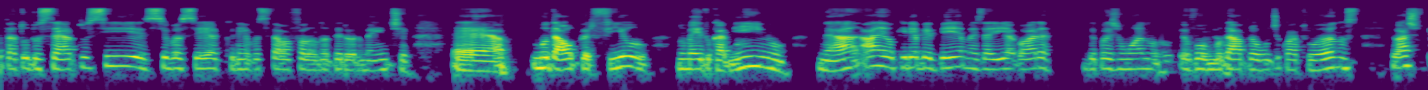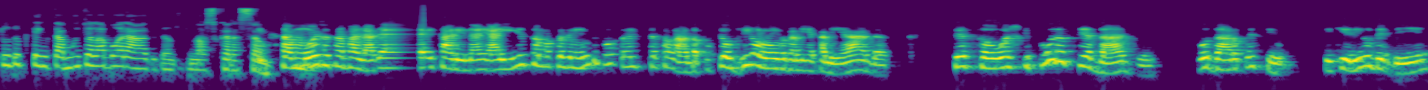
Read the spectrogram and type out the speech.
está tudo certo se, se você, que nem você estava falando anteriormente, é, mudar o perfil no meio do caminho, né? Ah, eu queria beber, mas aí agora, depois de um ano, eu vou mudar para um de quatro anos. Eu acho tudo que tem que estar muito elaborado dentro do nosso coração. Tem que estar muito trabalhado. É, Karina, e aí isso é uma coisa muito importante de ser falada, porque eu vi ao longo da minha caminhada pessoas que, por ansiedade, mudaram o perfil, que queriam beber.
